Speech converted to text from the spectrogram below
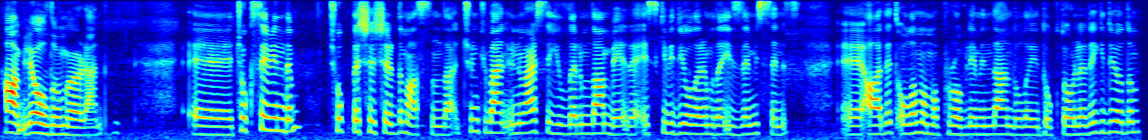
hamile olduğumu öğrendim. Ee, çok sevindim. Çok da şaşırdım aslında. Çünkü ben üniversite yıllarımdan beri eski videolarımı da izlemişseniz e, adet olamama probleminden dolayı doktorlara gidiyordum.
